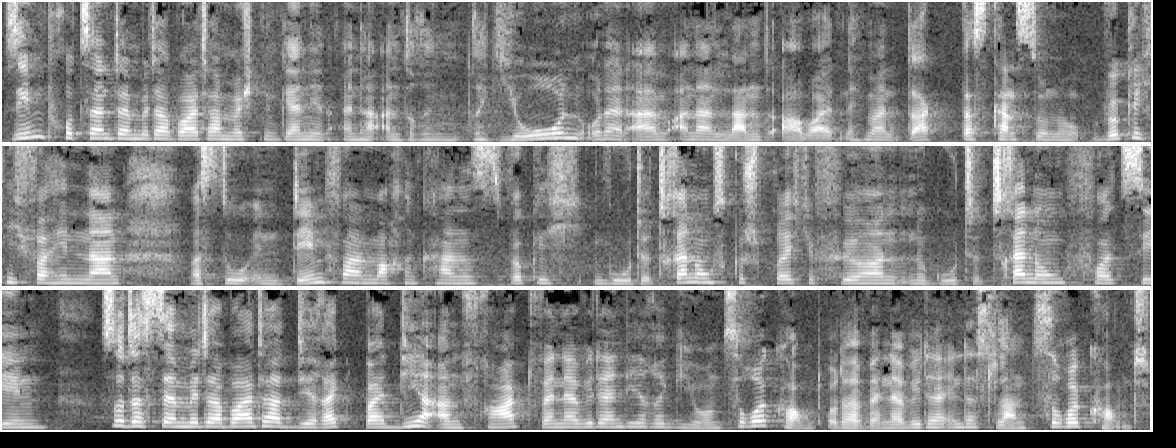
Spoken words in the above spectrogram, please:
Sieben Prozent der Mitarbeiter möchten gerne in einer anderen Region oder in einem anderen Land arbeiten. Ich meine, das kannst du wirklich nicht verhindern. Was du in dem Fall machen kannst, wirklich gute Trennungsgespräche führen, eine gute Trennung vollziehen sodass der Mitarbeiter direkt bei dir anfragt, wenn er wieder in die Region zurückkommt oder wenn er wieder in das Land zurückkommt.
